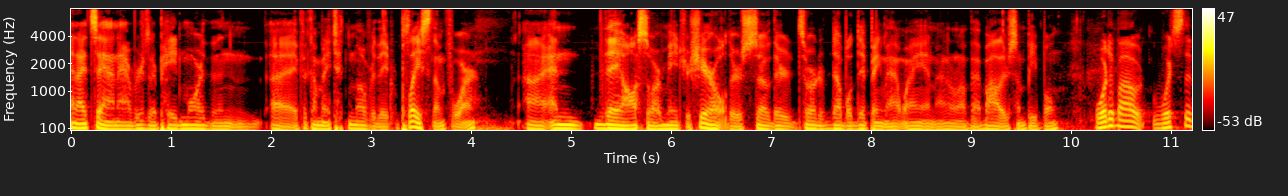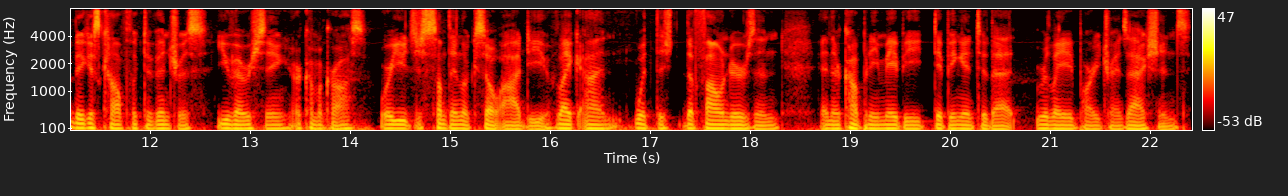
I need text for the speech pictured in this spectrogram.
and I'd say on average they're paid more than uh, if a company took them over they'd replace them for. Uh, and they also are major shareholders, so they're sort of double dipping that way. And I don't know if that bothers some people. What about what's the biggest conflict of interest you've ever seen or come across where you just something looks so odd to you, like on with the the founders and and their company maybe dipping into that related party transactions,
